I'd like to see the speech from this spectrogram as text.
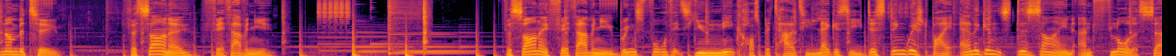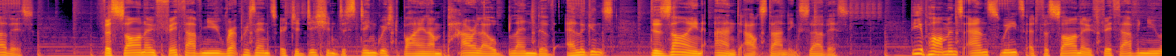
Number 2. Fasano, 5th Avenue. Fasano Fifth Avenue brings forth its unique hospitality legacy distinguished by elegance, design, and flawless service. Fasano Fifth Avenue represents a tradition distinguished by an unparalleled blend of elegance, design, and outstanding service. The apartments and suites at Fasano Fifth Avenue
